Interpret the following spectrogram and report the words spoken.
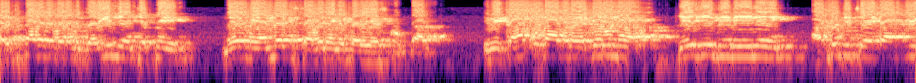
ప్రతిపాదన ఇవ్వడం జరిగింది అని చెప్పి నేను మీ అందరికీ సవినయంగా తెలియజేసుకుంటాను ఇవి కాకుండా మన దగ్గరున్న కేజీబీని అభివృద్ధి చేయడానికి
